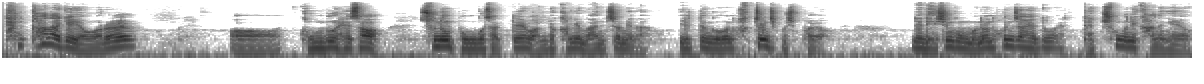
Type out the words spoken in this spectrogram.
탄탄하게 영어를 어, 공부해서 수능 본고사 때 완벽하게 만점이나 1등급은 확정 짓고 싶어요. 내 내신 공부는 혼자 해도 대충분히 가능해요.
